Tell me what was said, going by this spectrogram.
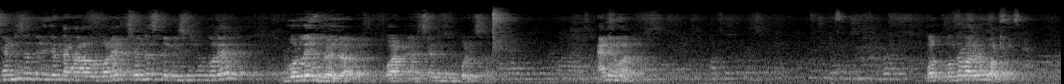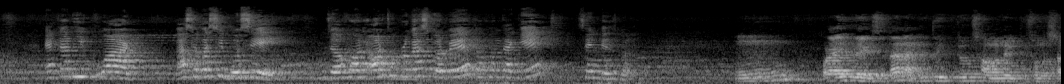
সেন্টেন্সের দিকে তাকানোর পরে সেন্টেন্সকে বিশ্লেষণ করে বললেই হয়ে যাবে ওয়ার্ড সেন্টেন্সের পরিচয় অ্যানিমাল বলতে পারবে বলো একাধিক ওয়ার্ড পাশাপাশি বসে যখন অর্থ প্রকাশ করবে তখন তাকে সেন্টেন্স বলে। প্রায় হয়ে গেছে তাই না? কিন্তু একটু সামান্য একটু সমস্যা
